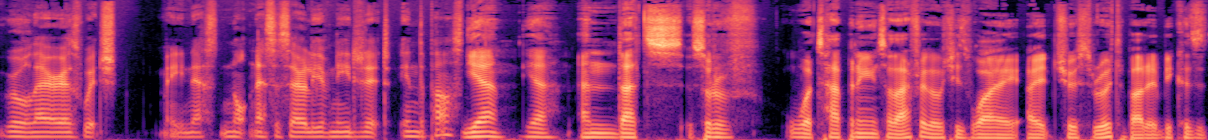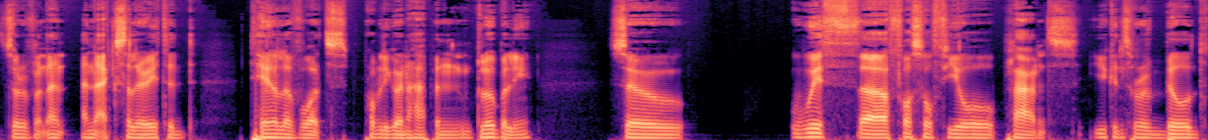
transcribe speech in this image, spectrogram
rural areas which may ne- not necessarily have needed it in the past. Yeah, yeah. And that's sort of what's happening in South Africa, which is why I chose to write about it because it's sort of an, an accelerated tale of what's probably going to happen globally. So with uh, fossil fuel plants, you can sort of build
